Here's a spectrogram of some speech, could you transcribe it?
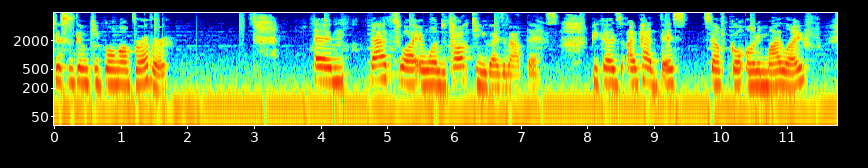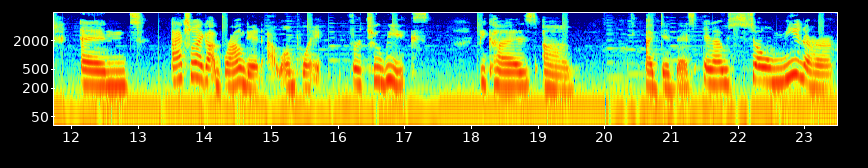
this is gonna keep going on forever. And that's why i wanted to talk to you guys about this because I've had this stuff go on in my life and actually I got grounded at one point for two weeks because um, I did this and I was so mean to her.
